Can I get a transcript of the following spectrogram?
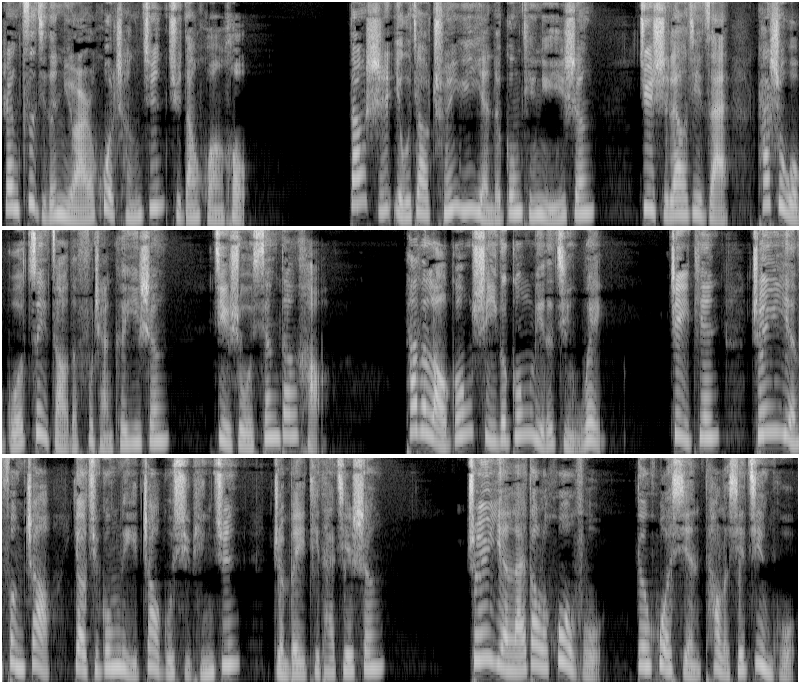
让自己的女儿霍成君去当皇后。当时有个叫淳于衍的宫廷女医生，据史料记载，她是我国最早的妇产科医生，技术相当好。她的老公是一个宫里的警卫。这一天，淳于衍奉诏要去宫里照顾许平君，准备替她接生。淳于衍来到了霍府，跟霍显套了些近乎，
